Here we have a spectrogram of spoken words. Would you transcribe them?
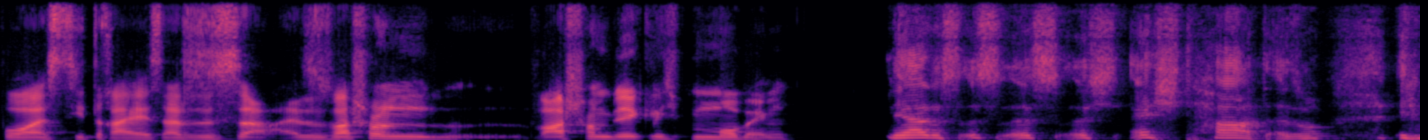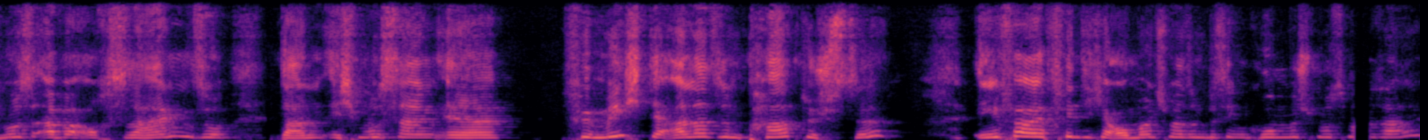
Boah, ist die dreist. Also es, also es war schon, war schon wirklich Mobbing. Ja, das ist, ist, ist echt hart. Also ich muss aber auch sagen, so, dann, ich muss sagen, äh, für mich der allersympathischste. Eva finde ich auch manchmal so ein bisschen komisch, muss man sagen.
